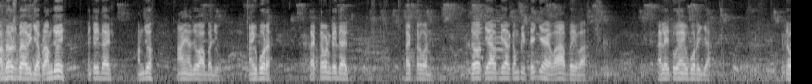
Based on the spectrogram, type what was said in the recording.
આદર્શભાઈ આવી ગયા આપણે આમ જોઈ કઈ દાલ આમ જો અહીંયા જો આ બાજુ. અહીં ઊભો રહે. લાઈટ કરવાનું કઈ દાલ લાઈટ કરવાનું. જો ત્યાર બિયાર કમ્પ્લીટ થઈ ગયા હે. વાહ ભાઈ વાહ. હાલે તું અહીં ઊભો રહી જા. જો,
